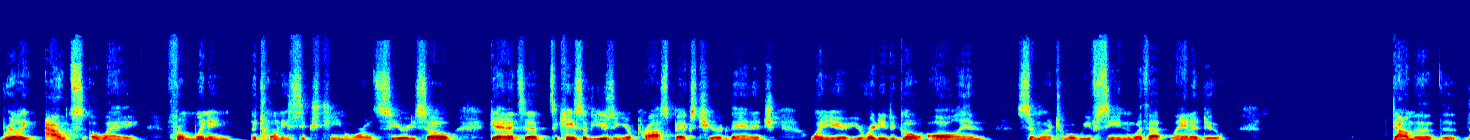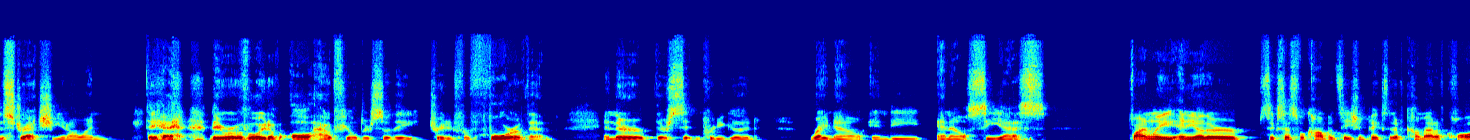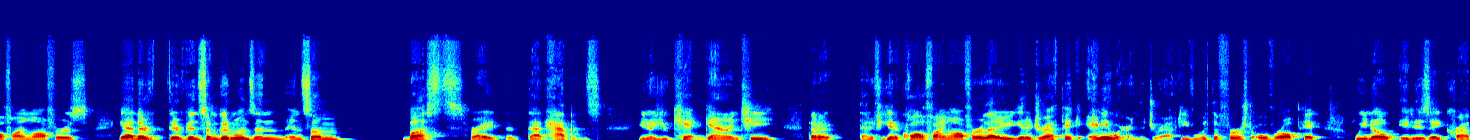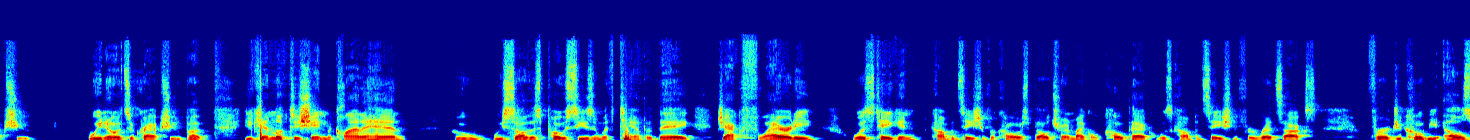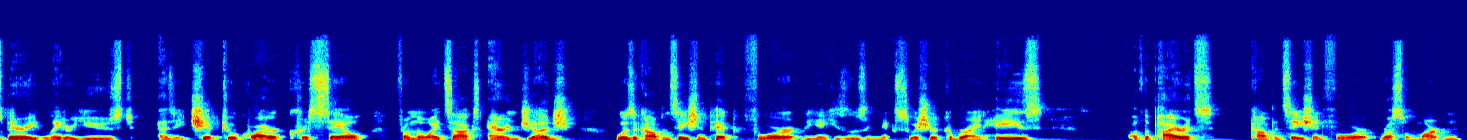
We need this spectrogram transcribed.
really outs away from winning the 2016 World Series. So again, it's a it's a case of using your prospects to your advantage when you you're ready to go all in, similar to what we've seen with Atlanta do down the the, the stretch. You know when they had they were void of all outfielders, so they traded for four of them, and they're they're sitting pretty good right now in the NLCS. Finally, any other successful compensation picks that have come out of qualifying offers? Yeah, there there have been some good ones and and some busts, right? That happens. You know, you can't guarantee that a that if you get a qualifying offer that you get a draft pick anywhere in the draft, even with the first overall pick, we know it is a crapshoot. We know it's a crapshoot, but you can look to Shane McClanahan, who we saw this postseason with Tampa Bay. Jack Flaherty was taken compensation for Carlos Beltran. Michael Kopech was compensation for Red Sox for Jacoby Ellsbury, later used as a chip to acquire Chris Sale from the White Sox. Aaron Judge was a compensation pick for the Yankees losing Nick Swisher. Ke'Bryan Hayes of the Pirates, compensation for Russell Martin.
